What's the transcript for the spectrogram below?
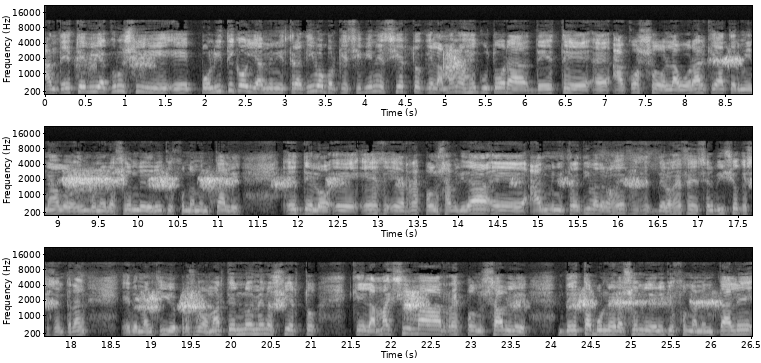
ante este vía crucis eh, político y administrativo, porque si bien es cierto que la mano ejecutora de este eh, acoso laboral que ha terminado en vulneración de derechos fundamentales es de lo eh, es eh, responsabilidad administrativa de los jefes de los jefes de servicio que se sentarán en el banquillo el próximo martes no es menos cierto que la máxima responsable de esta vulneración de derechos fundamentales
